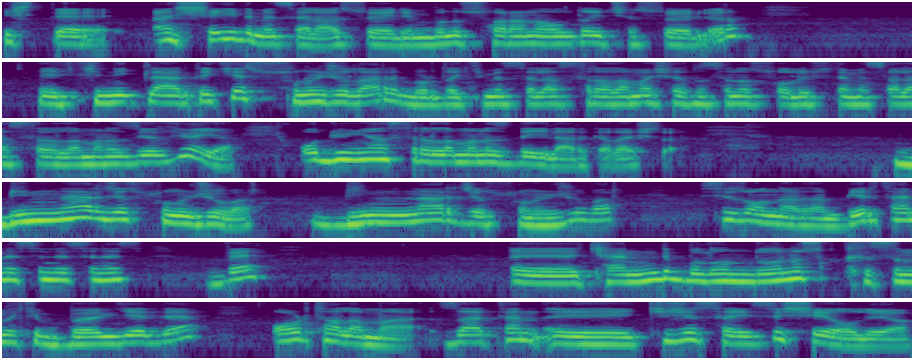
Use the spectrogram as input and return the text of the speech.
işte ben şeyi de mesela söyleyeyim bunu soran olduğu için söylüyorum etkinliklerdeki sunucular buradaki mesela sıralama şapısının sol üstte mesela sıralamanız yazıyor ya o dünya sıralamanız değil arkadaşlar. Binlerce sunucu var. Binlerce sunucu var. Siz onlardan bir tanesindesiniz ve e, kendi bulunduğunuz kısımdaki bölgede ortalama zaten e, kişi sayısı şey oluyor.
